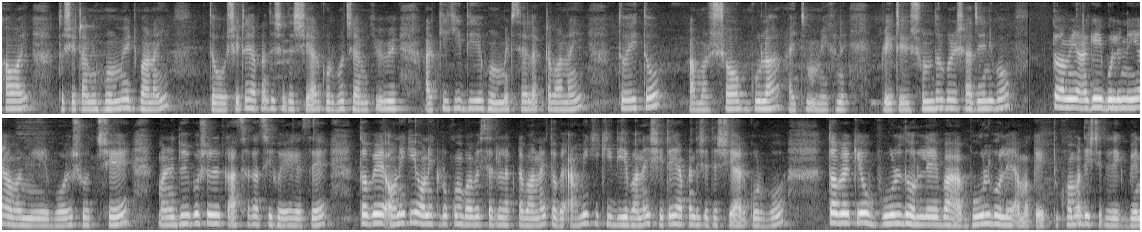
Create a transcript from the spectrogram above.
খাওয়াই, তো সেটা আমি হোমমেড বানাই। তো সেটাই আপনাদের সাথে শেয়ার করব যে আমি কীভাবে আর কি কি দিয়ে হোমমেড একটা বানাই। তো এই তো আমার সবগুলা আইটেম আমি এখানে প্লেটে সুন্দর করে সাজিয়ে নিব। তো আমি আগেই বলে নিই, আমার মেয়ের বয়স হচ্ছে মানে দুই বছরের কাছাকাছি হয়ে গেছে। তবে অনেকেই অনেক রকমভাবে স্যারেলাকটা বানায়, তবে আমি কি কি দিয়ে বানাই সেটাই আপনাদের সাথে শেয়ার করব। তবে কেউ ভুল ধরলে বা ভুল হলে আমাকে একটু ক্ষমা দৃষ্টিতে দেখবেন।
